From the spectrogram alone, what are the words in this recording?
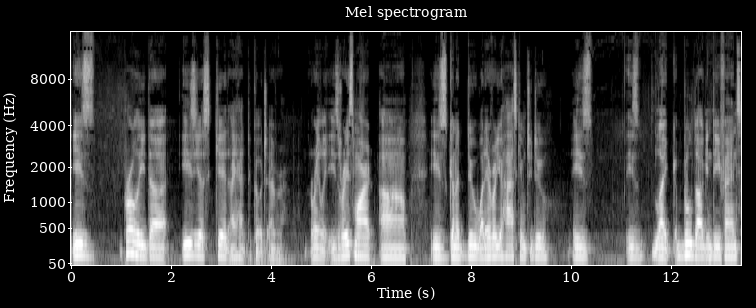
He's probably the easiest kid I had to coach ever. Really, he's really smart. Uh, He's gonna do whatever you ask him to do. He's he's like a bulldog in defense.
